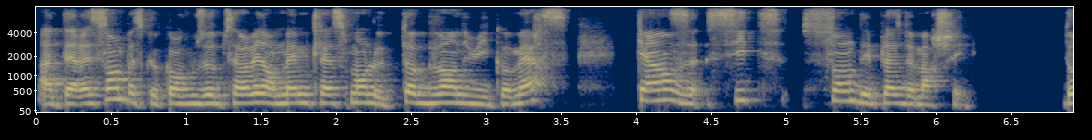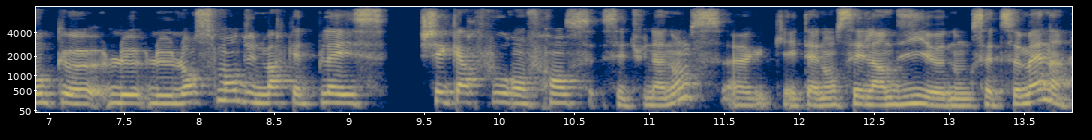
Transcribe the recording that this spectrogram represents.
intéressant parce que quand vous observez dans le même classement le top 20 du e-commerce, 15 sites sont des places de marché. Donc euh, le, lancement d'une marketplace chez Carrefour en France, c'est une annonce euh, qui a été annoncée lundi, donc cette semaine.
